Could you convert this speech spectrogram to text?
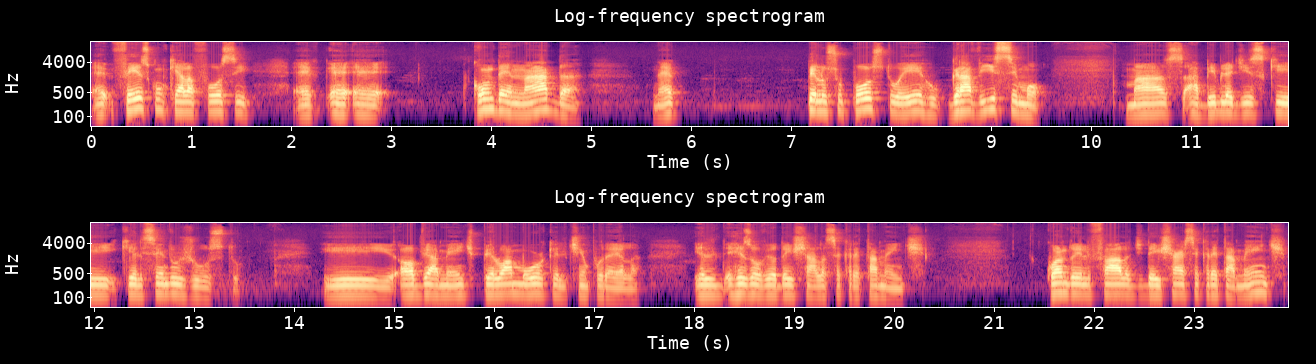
é, fez com que ela fosse é, é, é, condenada né, pelo suposto erro gravíssimo. Mas a Bíblia diz que, que ele sendo justo e, obviamente, pelo amor que ele tinha por ela, ele resolveu deixá-la secretamente. Quando ele fala de deixar secretamente,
